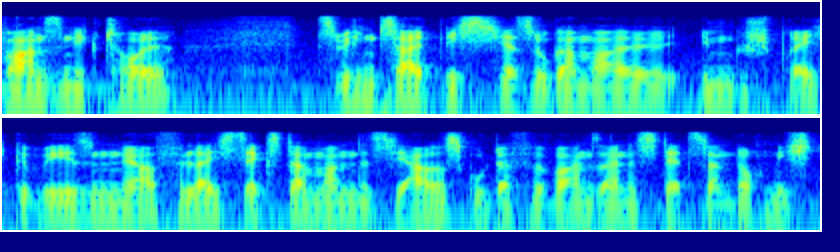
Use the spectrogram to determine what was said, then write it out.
wahnsinnig toll. Zwischenzeitlich ja sogar mal im Gespräch gewesen, ja, vielleicht sechster Mann des Jahres. Gut, dafür waren seine Stats dann doch nicht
